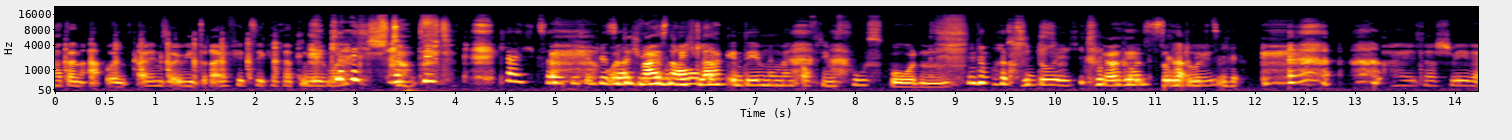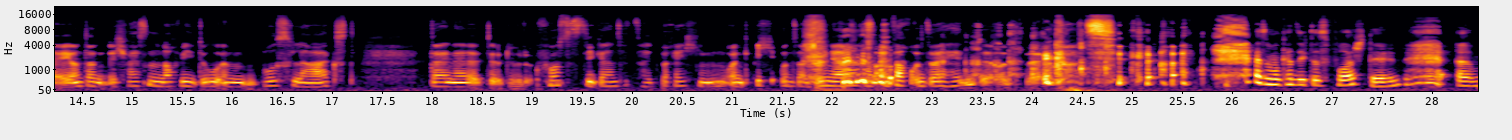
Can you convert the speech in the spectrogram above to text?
hat dann uns allen so irgendwie drei, vier Zigaretten uns Gleichzeitig. Gleichzeitig. Und, Und ich weiß noch, ich lag in dem Moment auf dem Fußboden. Du warst schon durch. Du Ja, so durch. Alter Schwede, ey. Und dann, ich weiß nur noch, wie du im Bus lagst. Deine, du, du, musstest die ganze Zeit brechen. Und ich und Sabine haben einfach unsere Hände und Kotze gehalten. Also man kann sich das vorstellen. Ähm,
